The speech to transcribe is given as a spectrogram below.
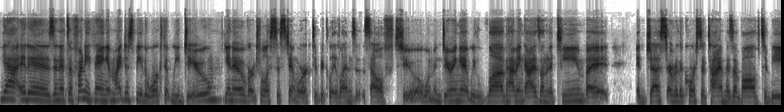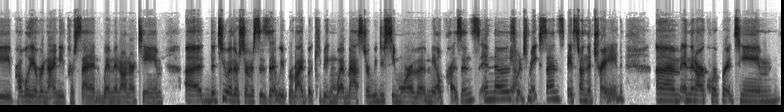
Yeah, it is. And it's a funny thing. It might just be the work that we do. You know, virtual assistant work typically lends itself to a woman doing it. We love having guys on the team, but it just over the course of time has evolved to be probably over 90% women on our team. Uh, the two other services that we provide, bookkeeping and webmaster, we do see more of a male presence in those, yeah. which makes sense based on the trade. Um, and then our corporate team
